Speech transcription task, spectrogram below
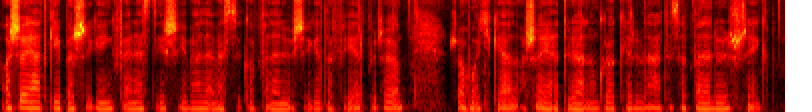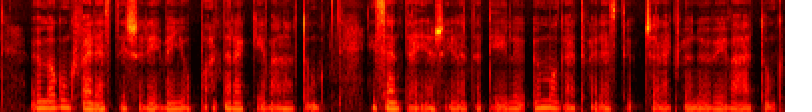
A saját képességeink fejlesztésével levesszük a felelősséget a férfiről, és ahogy kell, a saját reálunkra kerül át ez a felelősség. Önmagunk fejlesztése révén jobb partnerekké válhatunk, hiszen teljes életet élő, önmagát fejlesztő cselekvő nővé váltunk.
